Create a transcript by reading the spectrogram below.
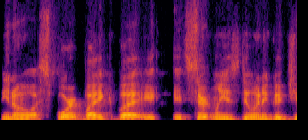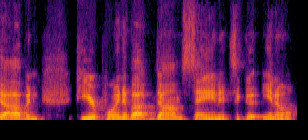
you know a sport bike. But it, it certainly is doing a good job. And to your point about Dom saying it's a good, you know,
